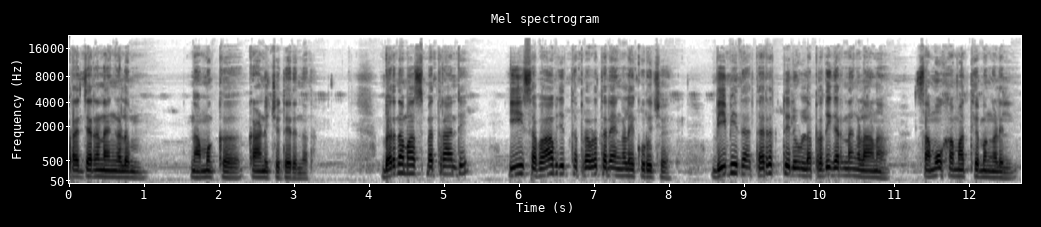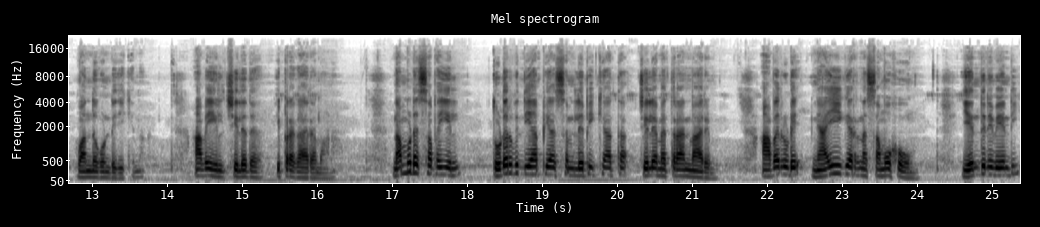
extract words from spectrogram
പ്രചരണങ്ങളും നമുക്ക് കാണിച്ചു തരുന്നത്. ഭർദമാസ് മെത്രാന്റെ ഈ സഭാവിരുദ്ധ പ്രവർത്തനങ്ങളെക്കുറിച്ച് വിവിധ തരത്തിലുള്ള പ്രതികരണങ്ങളാണ് സമൂഹ മാധ്യമങ്ങളിൽ വന്നുകൊണ്ടിരിക്കുന്നത്. അവയിൽ ചിലത് ഇപ്രകാരമാണ്. നമ്മുടെ സഭയിൽ തുടർ വിദ്യാഭ്യാസം ലഭിക്കാത്ത ചില മെത്രാന്മാരും അവരുടെ ന്യായീകരണ സമൂഹവും എന്തിനു വേണ്ടി?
